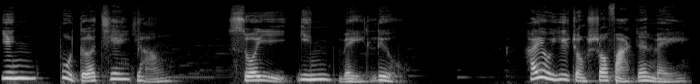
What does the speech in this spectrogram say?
阴不得兼阳。所以阴为六。还有一种说法认为，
